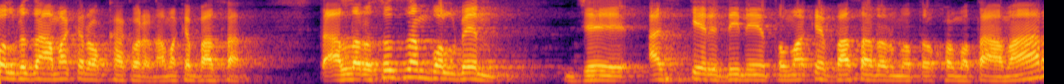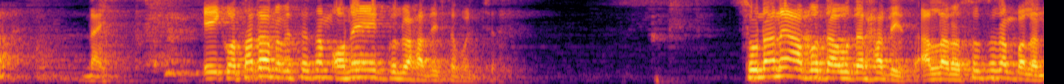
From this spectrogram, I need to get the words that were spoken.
বলবে যে, আমাকে রক্ষা করেন, আমাকে বাঁচান। তা আল্লাহ রসুল সাল্লাম বলবেন যে, আজকের দিনে তোমাকে বাঁচানোর মতো ক্ষমতা আমার নাই। এই কথাটা নবী সাল্লাম অনেকগুলো হাদিসে বলছেন। সুনানে আবু দাউদের হাদিস, আল্লাহ রসুল সাল্লাম বলেন,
